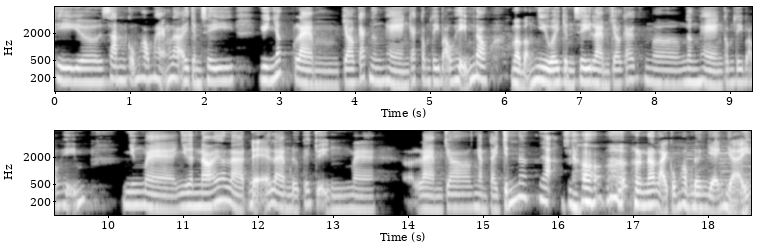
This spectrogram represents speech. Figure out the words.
thì xanh cũng không hẳn là agency duy nhất làm cho các ngân hàng, các công ty bảo hiểm đâu mà vẫn nhiều agency làm cho các uh, ngân hàng, công ty bảo hiểm. Nhưng mà như anh nói là để làm được cái chuyện mà ờ, làm cho ngành tài chính á dạ. nó nó lại cũng không đơn giản vậy.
